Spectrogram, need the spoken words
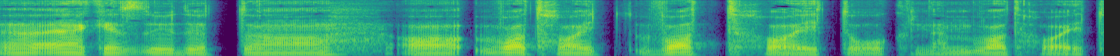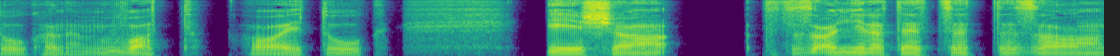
elkezdődött a, a vadhajt, vadhajtók, nem vadhajtók, hanem vadhajtók, és a, tehát az annyira tetszett ez a,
